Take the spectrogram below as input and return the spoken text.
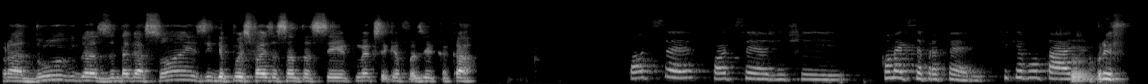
para dúvidas, indagações e depois faz a Santa Ceia. Como é que você quer fazer, Cacá? Pode ser, pode ser. A gente. Como é que você prefere? Fique à vontade. Eu, prefiro...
